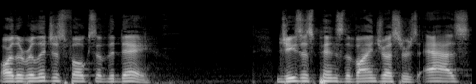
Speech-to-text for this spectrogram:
are the religious folks of the day. Jesus pins the vine dressers as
